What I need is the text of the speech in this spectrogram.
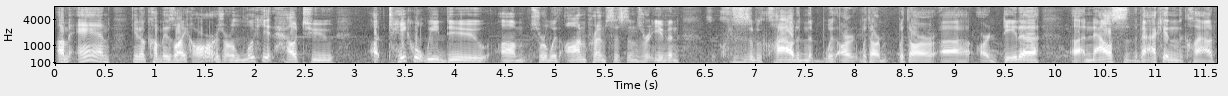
Um, and you know companies like ours are looking at how to uh, take what we do um, sort of with on-prem systems or even systems with cloud and with our with our with our uh, our data uh, analysis of the back end in the cloud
